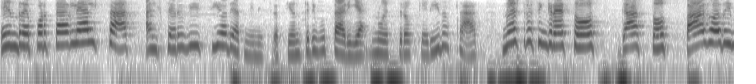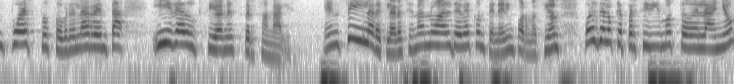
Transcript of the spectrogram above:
en reportarle al SAT, al Servicio de Administración Tributaria, nuestro querido SAT, nuestros ingresos, gastos, pago de impuestos sobre la renta y deducciones personales. En sí, la declaración anual debe contener información pues de lo que percibimos todo el año,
